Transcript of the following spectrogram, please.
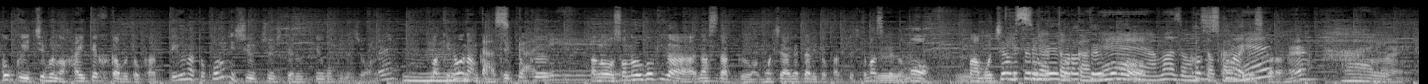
ごく一部のハイテク株とかっていうようなところに集中してるっていう動きでしょうね、まあ、昨日なんかも結局あのその動きがナスダックを持ち上げたりとかってしてますけども、まあ、持ち上げてる銘柄っても数少ないですからね。はい、はい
